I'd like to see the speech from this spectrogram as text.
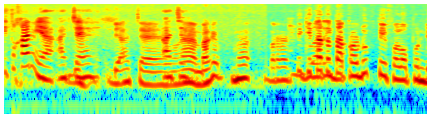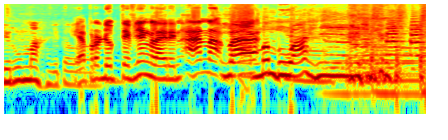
itu kan ya Aceh. di Aceh. Aceh. Makanya, berarti, berarti kita 2000. tetap produktif walaupun di rumah gitu loh. Ya produktifnya ngelahirin anak, Ya Pak. membuahi.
